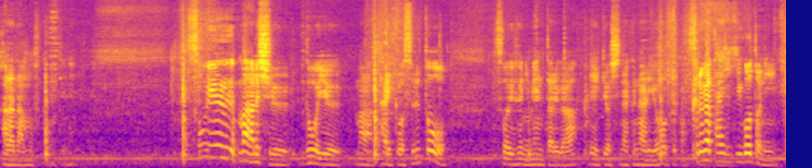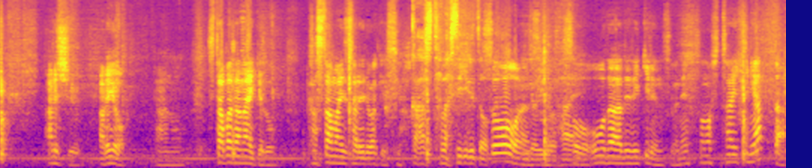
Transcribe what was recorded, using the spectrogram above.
体も含めてね。そういう、まあ、ある種どういう、まあ、体育をするとそういうふうにメンタルが影響しなくなるよとかそれが体域ごとにある種あれよあのスタバじゃないけどカスタマイズされるわけですよ。カスタマイズできると。そうなんですよ。はい。そうオーダーでできるんですよね。その体域に合った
